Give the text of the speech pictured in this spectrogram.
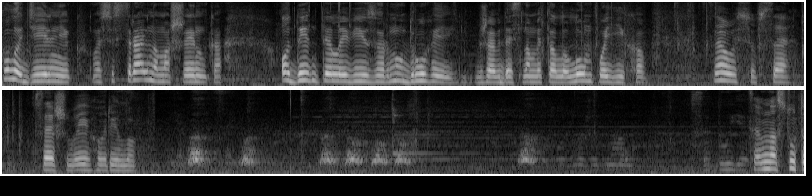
Холодильник, ось стиральна машинка, один телевізор, ну другий вже десь на металолом поїхав. Це ось все, все ж вигоріло. Це в нас тут,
